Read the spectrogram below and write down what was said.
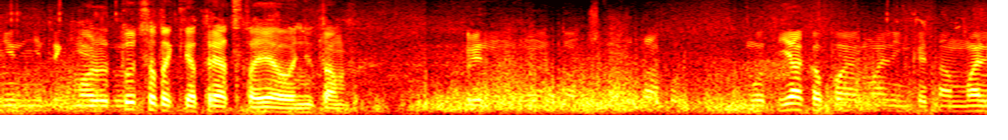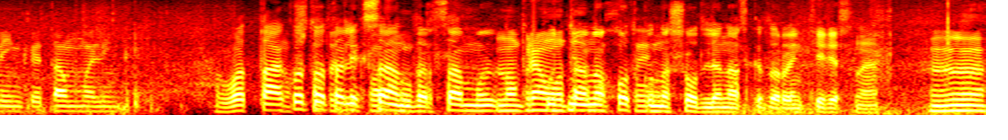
не, не таких. Может, тут все-таки отряд стоял, а не там. Его знает, там что-то так вот. Вот я копаю маленькая, там маленькая, там маленькая. Вот так Ну, вот, вот типа Александр самую Ну, прям вот вот находку стоит. нашел для нас, которая интересная. В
